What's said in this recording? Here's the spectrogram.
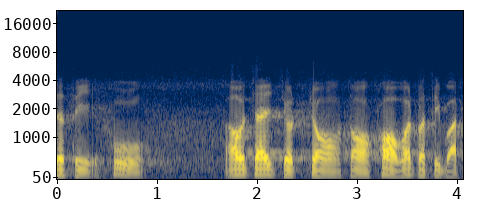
สติผู้เอาใจจดจ่อต่อข้อวัดปฏิบัติ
